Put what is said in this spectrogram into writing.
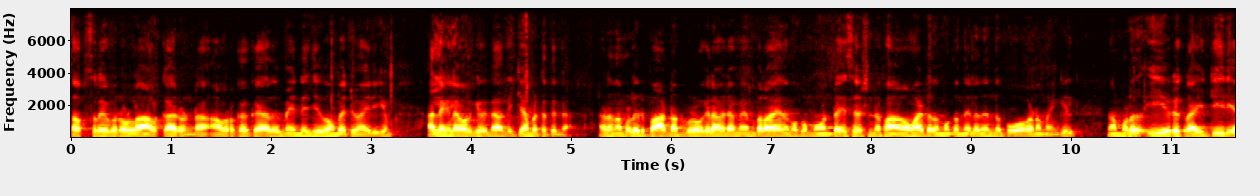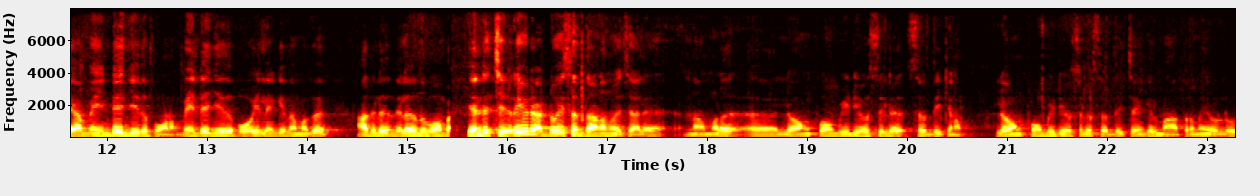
സബ്സ്ക്രൈബർ ഉള്ള ആൾക്കാരുണ്ട്. അവർക്കൊക്കെ അത് മെയിന്റെയിൻ ചെയ്ത് പോകാൻ പറ്റുമായിരിക്കും. അല്ലെങ്കിൽ അവർക്ക് ഇതിന്റെ അകത്ത് നിൽക്കാൻ പറ്റത്തില്ല. കാരണം നമ്മളൊരു പാർട്ണർ പ്രോഗ്രാമിന്റെ മെമ്പറായ നമുക്ക് മോണിറ്റൈസേഷന്റെ ഭാഗമായിട്ട് നമുക്ക് നിലനിന്ന് പോകണമെങ്കിൽ നമ്മൾ ഈ ഒരു ക്രൈറ്റീരിയ മെയിന്റെയിൻ ചെയ്ത് പോകണം. മെയിന്റെയിൻ ചെയ്ത് പോയില്ലെങ്കിൽ നമുക്ക് അതിൽ നിലനിന്ന് പോകാൻ എന്റെ ചെറിയൊരു അഡ്വൈസ് എന്താണെന്ന് വെച്ചാൽ നമ്മൾ ലോങ് ഫോം വീഡിയോസിൽ ശ്രദ്ധിക്കണം. ലോങ് ഫോം വീഡിയോസിൽ ശ്രദ്ധിച്ചെങ്കിൽ മാത്രമേ ഉള്ളൂ.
